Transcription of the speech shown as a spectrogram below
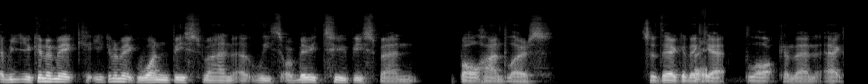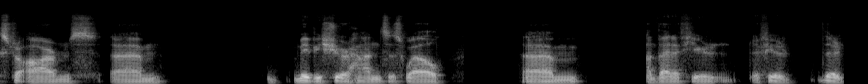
I mean, you're gonna make you're gonna make one Beastman at least, or maybe two Beastmen ball handlers. So they're gonna Right. get block and then extra arms, um, maybe sure hands as well. Um, and then if you're if you're they're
